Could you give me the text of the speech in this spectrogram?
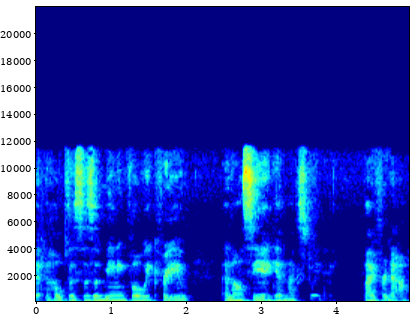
I hope this is a meaningful week for you, and I'll see you again next week. Bye for now.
